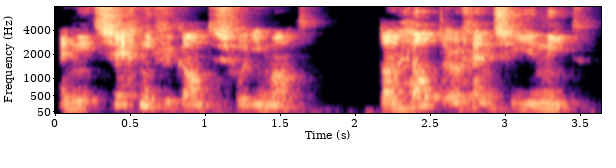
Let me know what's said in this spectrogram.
en niet significant is voor iemand, dan helpt urgentie je niet.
